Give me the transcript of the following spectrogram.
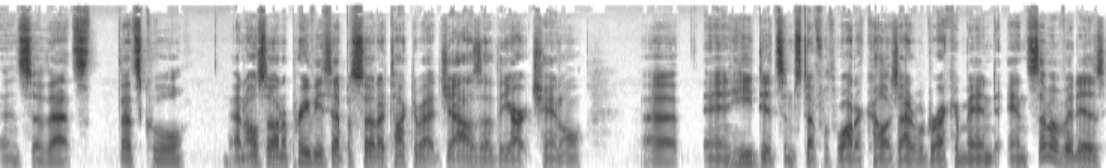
and so that's that's cool. And also on a previous episode, I talked about Jazza, the art channel, uh, and he did some stuff with watercolors I would recommend. And some of it is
